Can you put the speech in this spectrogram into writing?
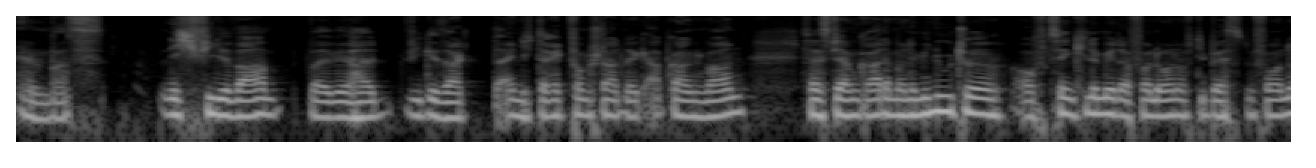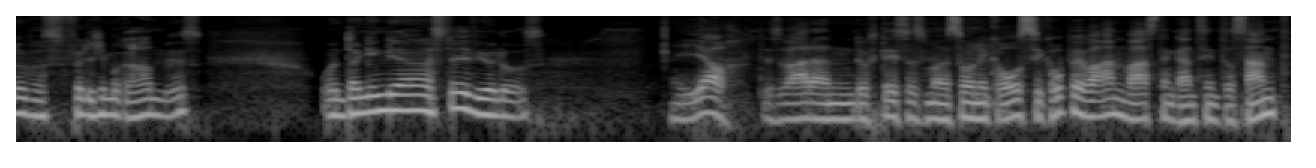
ähm, was nicht viel war, weil wir halt, wie gesagt, eigentlich direkt vom Start weg abgegangen waren. Das heißt, wir haben gerade mal eine Minute auf 10 Kilometer verloren auf die Besten vorne, was völlig im Rahmen ist. Und dann ging der Stelvio los. Ja, das war dann, durch das, dass wir so eine große Gruppe waren, war es dann ganz interessant.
